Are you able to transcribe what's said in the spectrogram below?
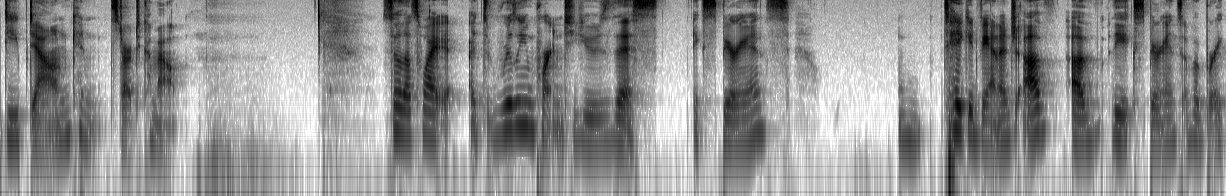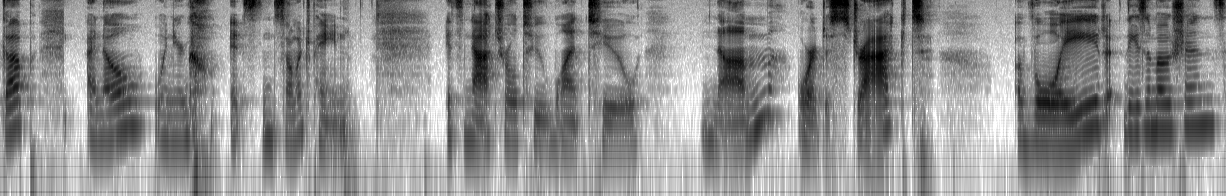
deep down can start to come out. So that's why it's really important to use this experience take advantage of of the experience of a breakup. I know when you're go- it's in so much pain, it's natural to want to numb or distract avoid these emotions,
